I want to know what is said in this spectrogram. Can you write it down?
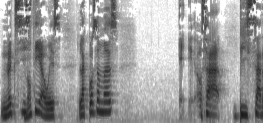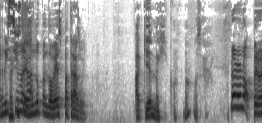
No existía, güey. Es la cosa más, eh, eh, o sea, bizarrísima del mundo cuando veas para atrás, güey. Aquí en México, ¿no? O sea. No, no, no, pero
